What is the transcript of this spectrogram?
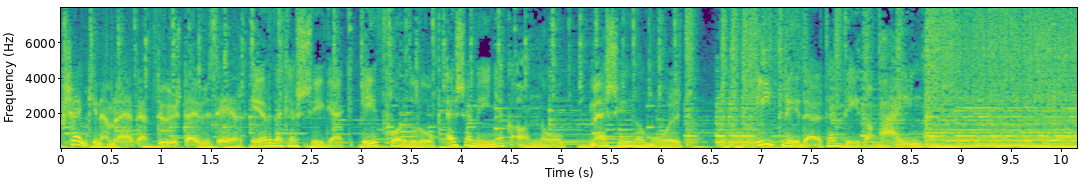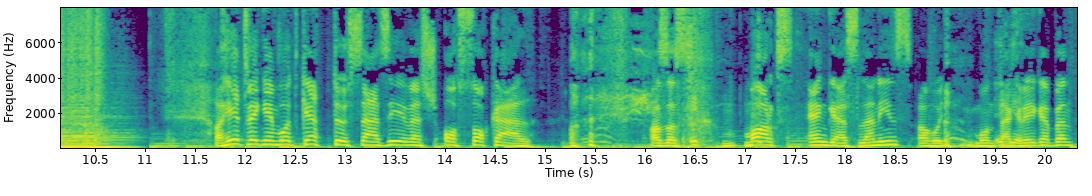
senki nem lehetett tőzsdeüzér. Érdekességek, évfordulók, események annó. Mesél a múlt. Így trédeltek dédapáink. A hétvégén volt 200 éves a szakál azaz Marx, Engels, Lenins, ahogy mondták Igen. régebben.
